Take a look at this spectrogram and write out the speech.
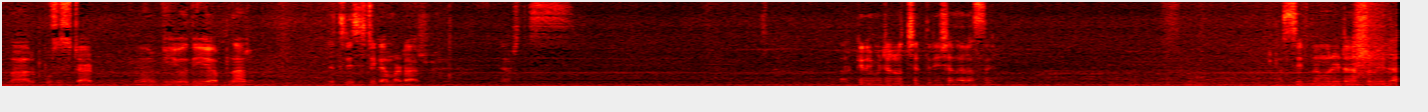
আপনার পুশ স্টার্ট ভিও দিয়ে আপনার যে থ্রি সিক্সটি ক্যামেরাটা আসবে হ্যাঁ আর কিলোমিটার হচ্ছে তিরিশ হাজার আছে। আর সিট মেমোরিটার সুবিধা,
